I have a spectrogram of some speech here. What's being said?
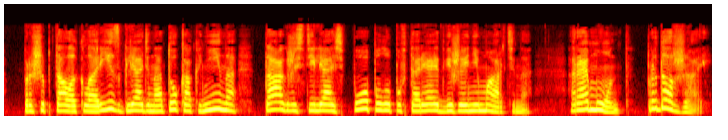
— прошептала Кларис, глядя на то, как Нина, также стелясь по полу, повторяет движение Мартина. «Раймонд, продолжай!»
